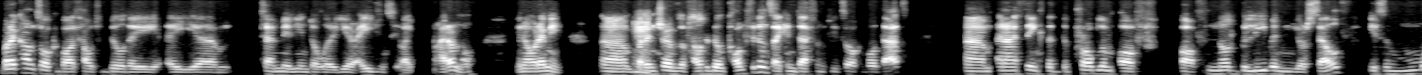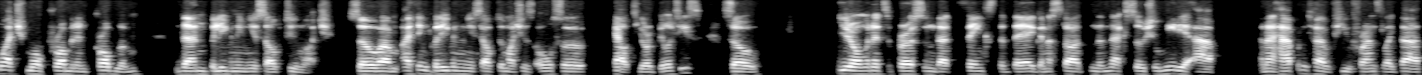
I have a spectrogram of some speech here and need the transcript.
but i can't talk about how to build a a um, 10 million dollar a year agency. Like i don't know. You know what i mean um, but Mm. in terms of how to build confidence i can definitely talk about that. Um, and i think that the problem of of not believing in yourself is a much more prominent problem than believing in yourself too much. So um, i think believing in yourself too much is also out your abilities. So you know when it's a person that thinks that they're going to start in the next social media app and i happen to have a few friends like that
